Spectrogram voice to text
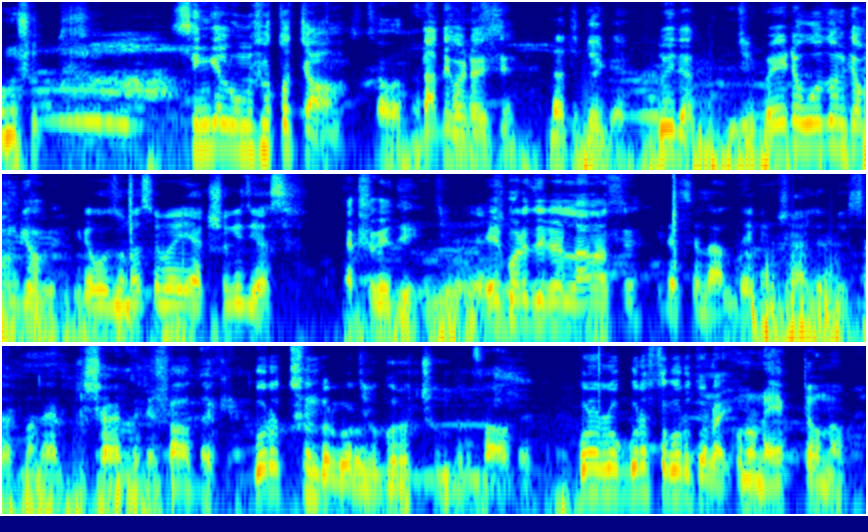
উনসত্তর। সিঙ্গেল উনসত্তর চাওয়া দাঁতে কয়টা হয়েছে? দাঁতে দুইটা। দুই দাঁত? জি। ভাই এটা ওজন কেমন কি হবে? এটা ওজন আছে ভাই একশো কেজি আছে। একশো কেজি? জি ভাই এরপরে যেটা লাল আছে? এটা আছে লাল দেখেন শাহেলের মিক্সার মানে আর কি শাহেলের ফাও দেখেন। গরু সুন্দর গরু। জি গরুর সুন্দর ফাও দেখেন। কোনো রোগগ্রস্ত গরু তো নাই? কোনো না একটাও না ভাই।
